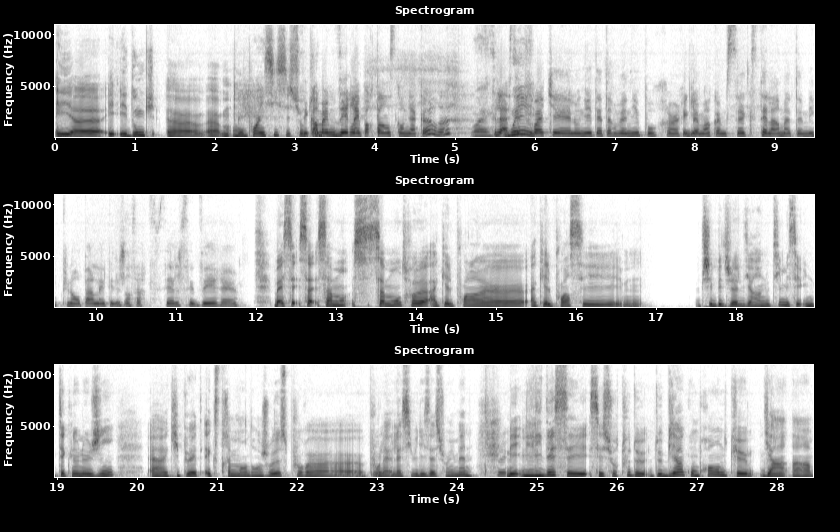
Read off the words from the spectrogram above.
Et, euh, et, et donc, euh, euh, mon point ici, c'est surtout... C'est quand même dire l'importance qu'on y accorde. Hein? Ouais. C'est la Oui. seule fois que l'ONU est intervenue pour un règlement comme ça, que c'était l'arme atomique, puis là, on parle d'intelligence artificielle, c'est dire... euh, Ben, ça, ça, ça montre à quel point, euh, à quel point c'est j'ai déjà le dire un outil, mais c'est une technologie euh, qui peut être extrêmement dangereuse pour, euh, pour la, la, civilisation humaine. Oui. Mais l'idée, c'est surtout de, de, bien comprendre qu'il y a, un,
